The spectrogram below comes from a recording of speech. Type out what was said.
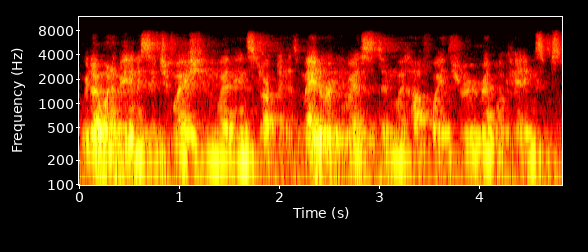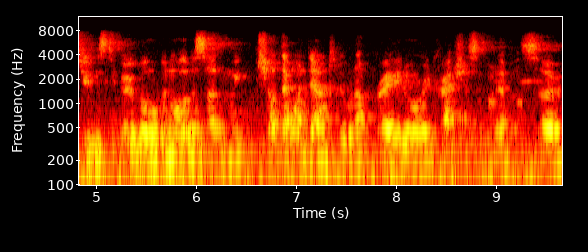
We don't want to be in a situation where the instructor has made a request and we're halfway through replicating some students to Google and all of a sudden we shut that one down to do an upgrade or it crashes or whatever. So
